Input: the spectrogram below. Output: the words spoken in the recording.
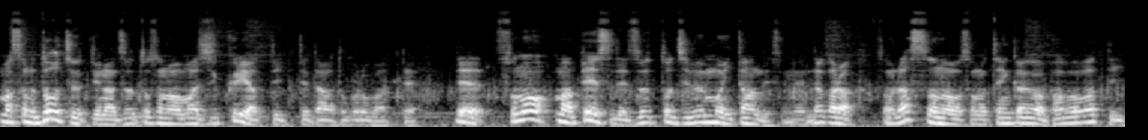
まあ、その道中っていうのはずっとその、まあ、じっくりやっていってたところがあってでその、まあ、ペースでずっと自分もいたんですよね。だからそのラストのその展開がバババってい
